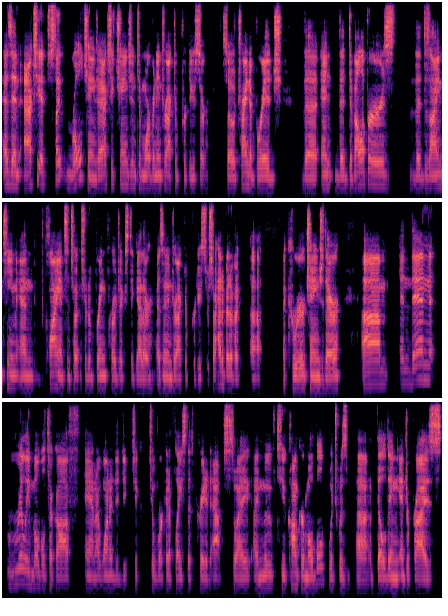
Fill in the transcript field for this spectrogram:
as an actually a slight role change. I actually changed into more of an interactive producer. So trying to bridge the and the developers, the design team, and clients, and sort of bring projects together as an interactive producer. So I had a bit of a a, a career change there. Um, and then really mobile took off and I wanted to do, to, to work at a place that created apps. So I, I moved to Conquer Mobile, which was uh, building enterprise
